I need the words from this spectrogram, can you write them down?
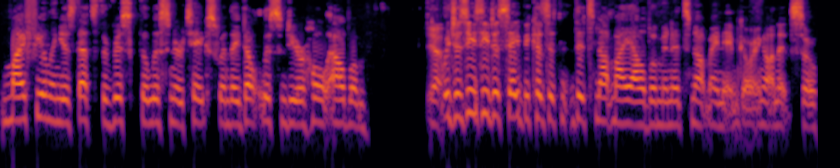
my feeling is that's the risk the listener takes when they don't listen to your whole album. Yeah. Which is easy to say because it, it's not my album and it's not my name going on it. So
